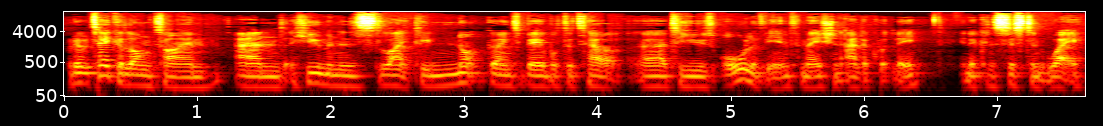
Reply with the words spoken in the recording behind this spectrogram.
but it would take a long time, and a human is likely not going to be able to tell uh, to use all of the information adequately in a consistent way,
